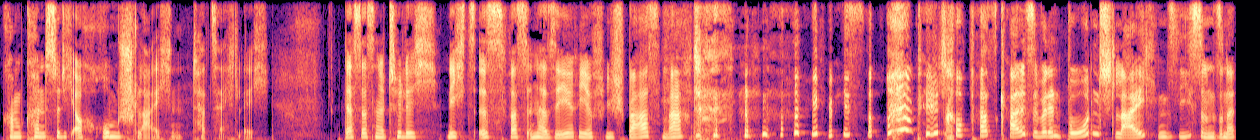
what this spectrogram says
kommen, könntest du dich auch rumschleichen, tatsächlich. Dass das natürlich nichts ist, was in der Serie viel Spaß macht. Wie so Petro Pascals über den Boden schleichen siehst und so eine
